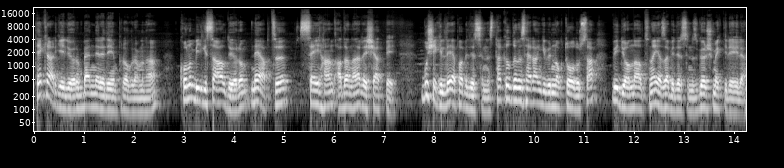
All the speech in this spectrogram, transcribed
Tekrar geliyorum ben neredeyim programına. Konum bilgisi al diyorum. Ne yaptı? Seyhan, Adana, Reşat Bey. Bu şekilde yapabilirsiniz. Takıldığınız herhangi bir nokta olursa videonun altına yazabilirsiniz. Görüşmek dileğiyle.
